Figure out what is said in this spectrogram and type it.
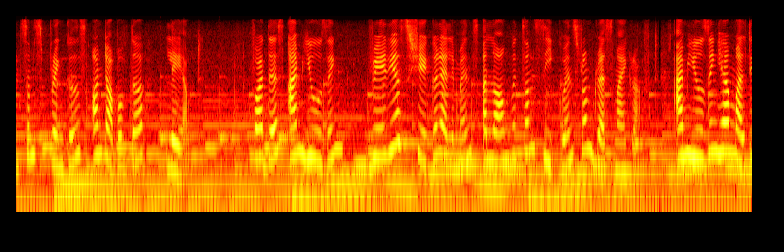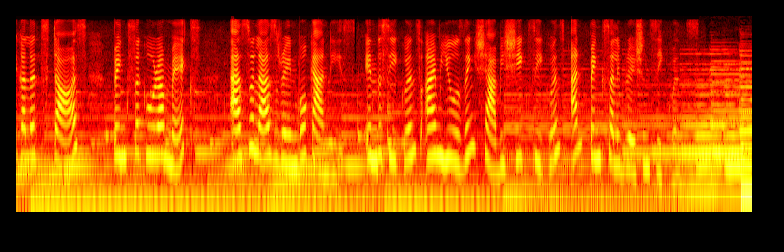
Add some sprinkles on top of the layout. For this, I'm using various shaker elements along with some sequins from Dress My Craft. I'm using here multicolored stars, pink sakura mix, as well as rainbow candies. In the sequins, I'm using shabby chic sequins and pink celebration sequins.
